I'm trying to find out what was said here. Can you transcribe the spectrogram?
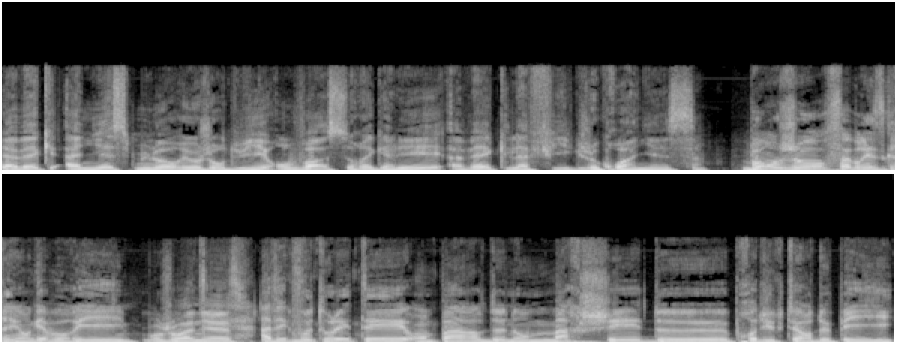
et avec Agnès Muller. Et aujourd'hui, on va se régaler avec la figue, je crois, Agnès. Bonjour Fabrice Grillon-Gabory. Bonjour Agnès. Avec vous tout l'été, on parle de nos marchés de producteurs de pays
